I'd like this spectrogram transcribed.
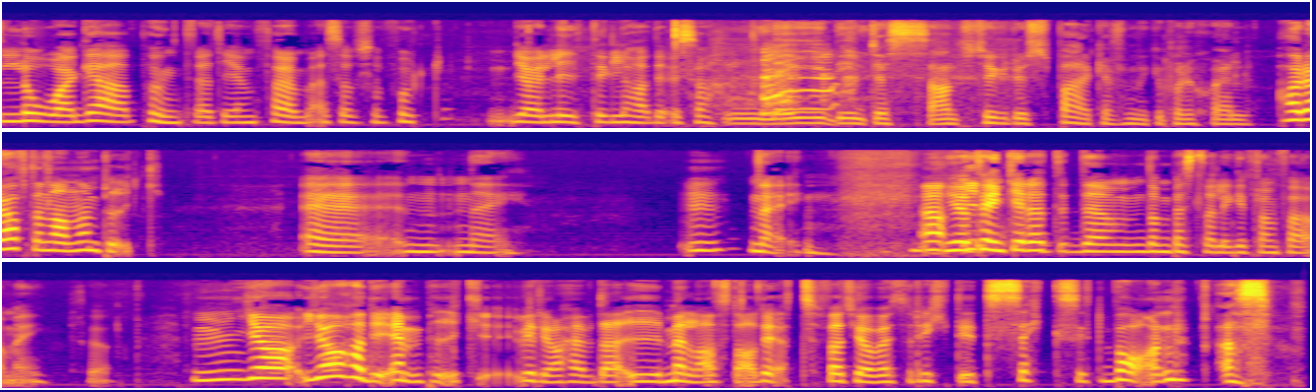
låga punkter att jämföra med. Så, så fort jag är lite glad jag är så... Nej, det är inte sant. Jag tycker du sparkar för mycket på dig själv. Har du haft en annan peak? Eh, nej. Mm. Nej. Ja, Jag tänker att de, de bästa ligger framför mig. Så. Mm, jag, jag hade en peak, vill jag hävda, i mellanstadiet för att jag var ett riktigt sexigt barn. Alltså,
